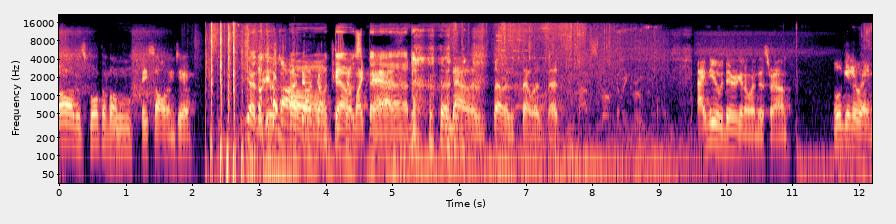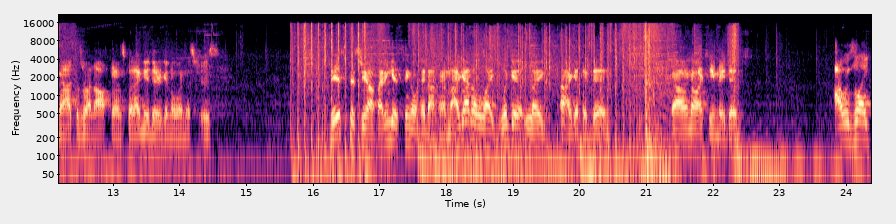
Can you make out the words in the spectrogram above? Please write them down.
Oh, there's both of them. Oof. They saw him too. Yeah, they did. Come on, don't- don't treat that was like that. That was that was that was bad. I knew they were gonna win this round. We'll get it right now because we're on offense, but I knew they were gonna win this. Just this pissed me off. I didn't get a single hit on him. I gotta like look at like. Oh, I guess I did. Oh no, our teammate did. I was like,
